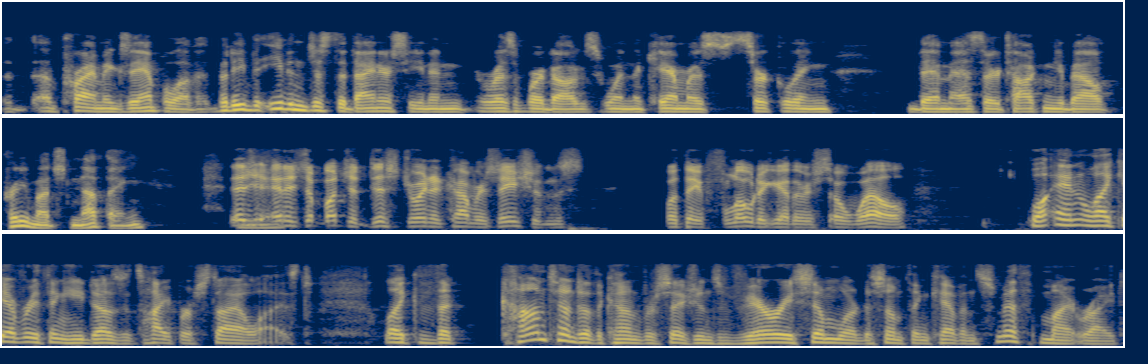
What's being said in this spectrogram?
a, a prime example of it. But even even just the diner scene in Reservoir Dogs, when the camera's circling them as they're talking about pretty much nothing. and it's a bunch of disjointed conversations, but they flow together so well. Well, and like everything he does, it's hyper stylized. Like the content of the conversation's very similar to something Kevin Smith might write,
